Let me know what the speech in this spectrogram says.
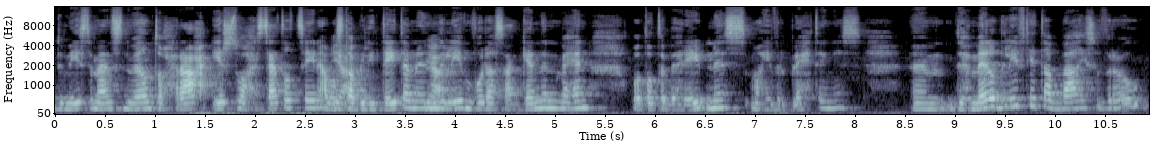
de meeste mensen willen toch graag eerst wat gezetteld zijn en wat Ja. stabiliteit hebben in Ja. hun leven voordat ze aan kinderen beginnen. Wat dat te begrijpen is, maar geen verplichting is. Ehm, de gemiddelde leeftijd dat Belgische vrouw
